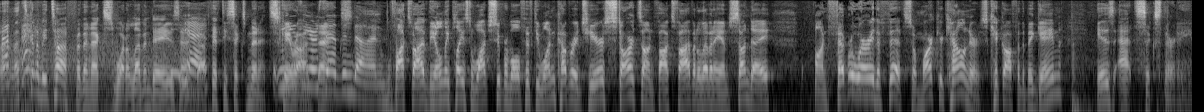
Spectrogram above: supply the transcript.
Yeah, that's going to be tough for the next, what, 11 days and uh, 56 minutes. Easier K-Rod, said thanks. than done. Fox 5, the only place to watch Super Bowl 51 coverage here, starts on Fox 5 at 11 a.m. Sunday on February the 5th. So mark your calendars. Kickoff for the big game is at 6:30.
